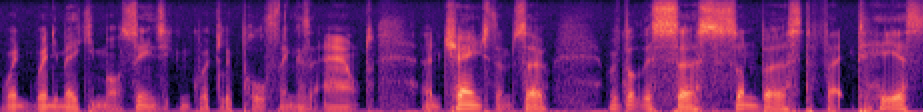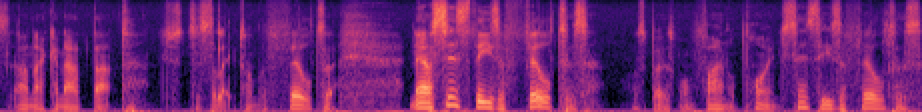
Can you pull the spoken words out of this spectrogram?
when, when you're making more scenes. You can quickly pull things out and change them. So we've got this uh, sunburst effect here, and I can add that just to select on the filter. Now, since these are filters, I suppose one final point, since these are filters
